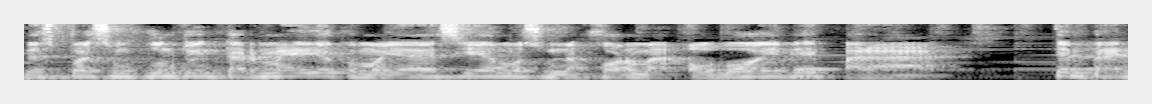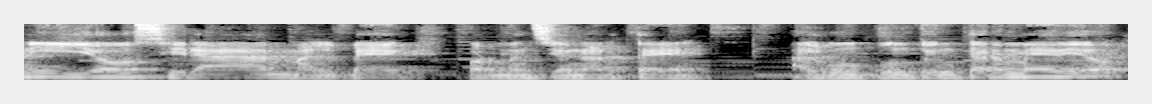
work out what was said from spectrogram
Después un punto intermedio, como ya decíamos, una forma ovoide para Tempranillo, Syrah, Malbec, por mencionarte algún punto intermedio.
